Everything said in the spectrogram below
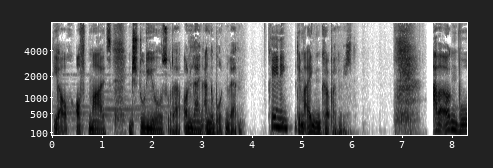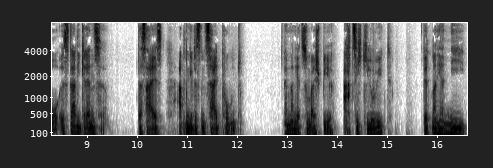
die auch oftmals in Studios oder online angeboten werden. Training mit dem eigenen Körpergewicht. Aber irgendwo ist da die Grenze. Das heißt, ab einem gewissen Zeitpunkt wenn man jetzt zum Beispiel 80 Kilo wiegt, wird man ja nie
